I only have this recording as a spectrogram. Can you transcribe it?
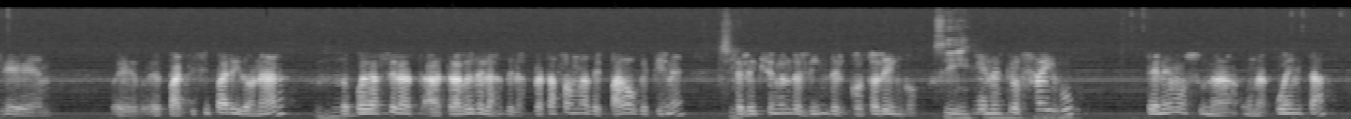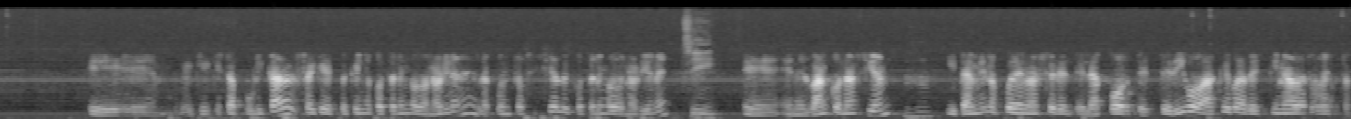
quiere eh, participar y donar, lo puede hacer a, a través de las, de las plataformas de pago que tiene, sí. seleccionando el link del Cotolengo. Sí, Y en nuestro Facebook tenemos una, una cuenta eh, que, que está publicada, el Facebook Pequeño Cotolengo Don Orione, la cuenta oficial del Cotolengo Don Orione, sí. Eh, en el Banco Nación, y también nos pueden hacer el, el aporte. Te digo a qué va destinado todo esto,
